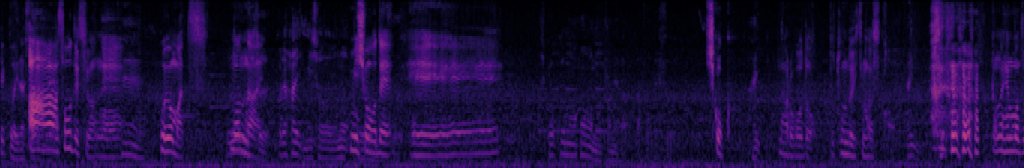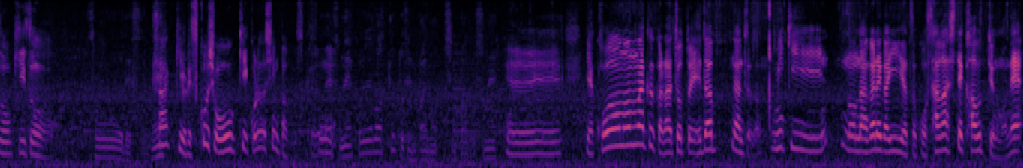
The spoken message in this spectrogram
結構いらっしゃる。あーそうですよね。え豊松えのない。これはい未生の。未生で。四へえ国の方の種だったそうです。四国？はい。なるほど。ほとんどいきますか。はい。この辺も臓器ゾーン、そうですね。さっきより少し大きい。これは心拍ですけどね。そうですね。これはちょっと先輩の心配ですね。へえいやこの中からちょっと枝なんていうの？幹の流れがいいやつをこう探して買うっていうのもね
